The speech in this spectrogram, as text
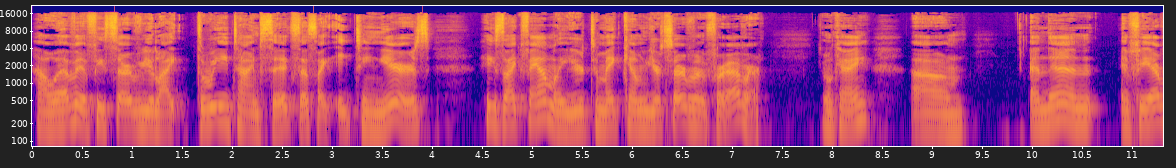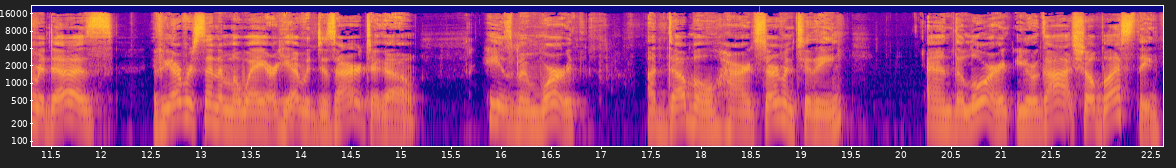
However, if he served you like three times six, that's like 18 years. He's like family. You're to make him your servant forever. Okay. Um, and then if he ever does, if you ever send him away or he ever desired to go, he has been worth a double hired servant to thee, and the Lord your God shall bless thee.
